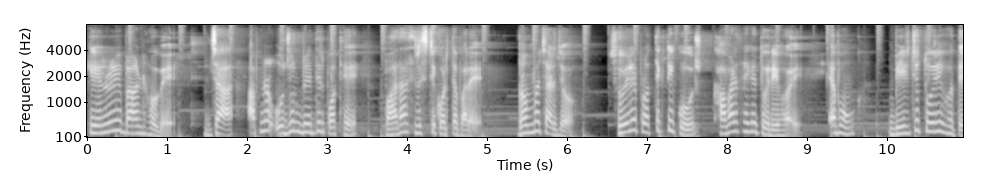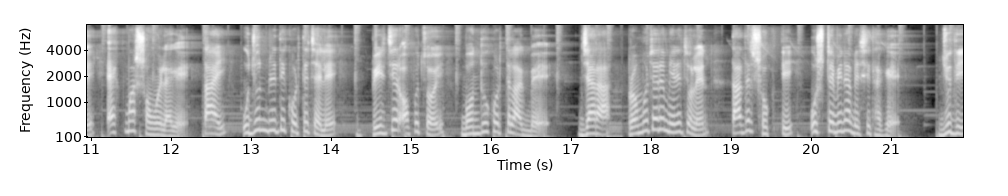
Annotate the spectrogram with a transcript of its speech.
ক্যালোরি বার্ন হবে, যা আপনার ওজন বৃদ্ধির পথে বাধা সৃষ্টি করতে পারে। ব্রহ্মচার্য, শরীরের প্রত্যেকটি কোষ খাবার থেকে তৈরি হয় এবং বীর্য তৈরি হতে এক মাস সময় লাগে। তাই ওজন বৃদ্ধি করতে চাইলে বীর্যের অপচয় বন্ধ করতে লাগবে। যারা ব্রহ্মচারী মেনে চলেন, তাদের শক্তি ও স্টেমিনা বেশি থাকে। যদি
